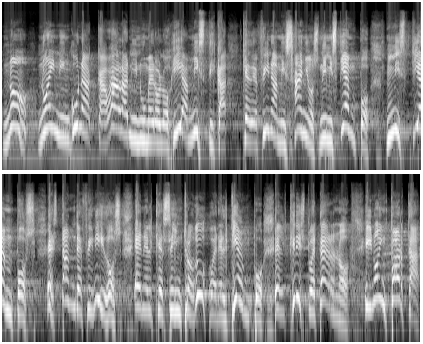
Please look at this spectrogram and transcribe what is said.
No, no hay ninguna cabala ni numerología mística que defina mis años ni mis tiempos. Mis tiempos están definidos en el que se introdujo en el tiempo, el Cristo eterno. Y no importa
